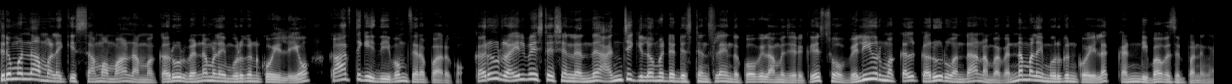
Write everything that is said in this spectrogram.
திருமண்ணாமலைக்கு சமமாக நம்ம கரூர் வெண்ணமலை முருகன் கோயில்லையும் கார்த்திகை தீபம் சிறப்பாக இருக்கும். கரூர் ரயில்வே ஸ்டேஷன்லேருந்து அஞ்சு கிலோமீட்டர் டிஸ்டன்ஸில் இந்த கோவில் அமைஞ்சிருக்கு. ஸோ வெளியூர் மக்கள் கரூர் வந்தா நம்ம வெண்ணமலை முருகன் கோயிலை கண்டிப்பா விசிட் பண்ணுங்க.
